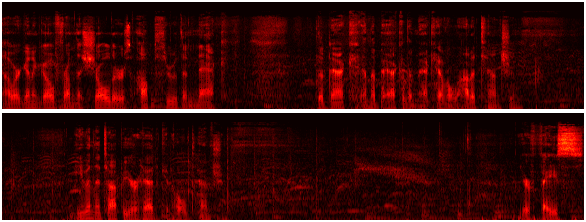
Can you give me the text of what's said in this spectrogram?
Now we're going to go from the shoulders up through the neck. The neck and the back of the neck have a lot of tension. Even the top of your head can hold tension. Your face.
